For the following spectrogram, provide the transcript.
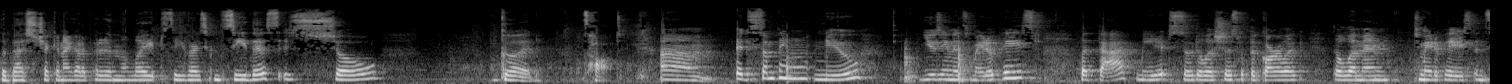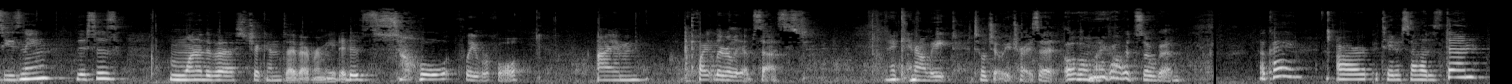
the best chicken. I gotta put it in the light so you guys can see. This is so good. It's hot. Um, it's something new using the tomato paste. But that made it so delicious with the garlic, the lemon, tomato paste, and seasoning. This is one of the best chickens I've ever made. It is so flavorful. I'm quite literally obsessed. I cannot wait till Joey tries it. Oh my god, it's so good. Okay, our potato salad is done.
